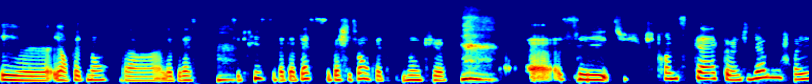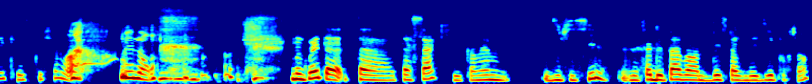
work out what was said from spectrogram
Et, euh, et en fait, non, ben, la place c'est prise, c'est pas ta place, c'est pas chez toi en fait. Donc, euh, c'est, tu, tu, prends une petite claque quand même. Tu dis, ah bon, je croyais que c'était chez moi. Mais non. Donc, ouais, tu as, ça qui est quand même difficile, le fait de ne pas avoir d'espace dédié pour toi.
